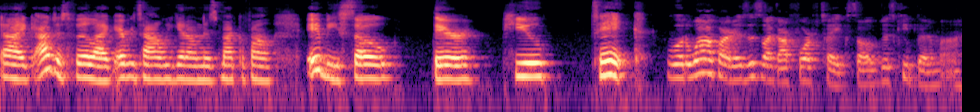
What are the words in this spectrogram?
Like I just feel like every time we get on this microphone, it'd be so therapeutic. Well, the wild part is it's like our fourth take, so just keep that in mind.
